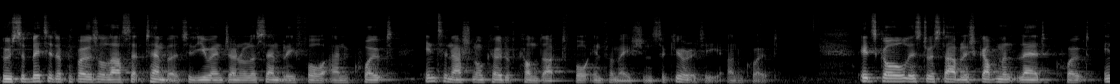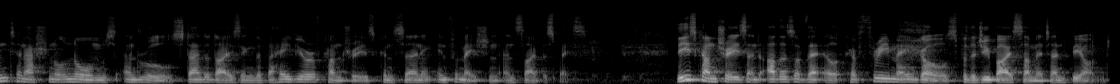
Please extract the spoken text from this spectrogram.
who submitted a proposal last September to the UN General Assembly for an, quote, International Code of Conduct for Information Security, unquote. Its goal is to establish government-led, quote, international norms and rules standardizing the behavior of countries concerning information and cyberspace. These countries and others of their ilk have three main goals for the Dubai Summit and beyond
